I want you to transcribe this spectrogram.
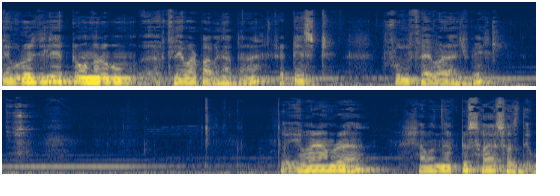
লেবুর রস দিলে একটু অন্যরকম ফ্লেভার পাবেন আপনারা। একটা টেস্ট ফুল ফ্লেভার আসবে। তো এবার আমরা সামান্য একটু সয়া সস দেব।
